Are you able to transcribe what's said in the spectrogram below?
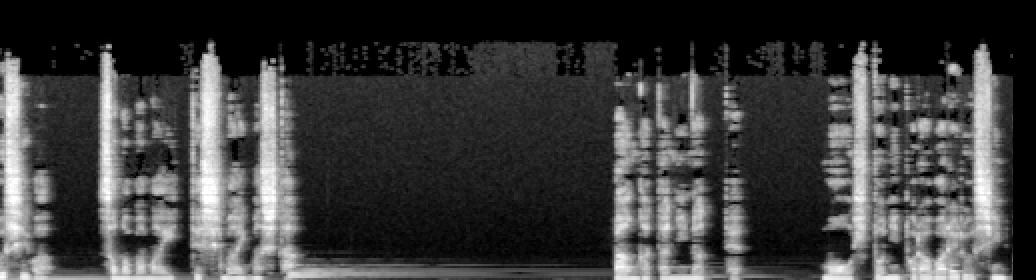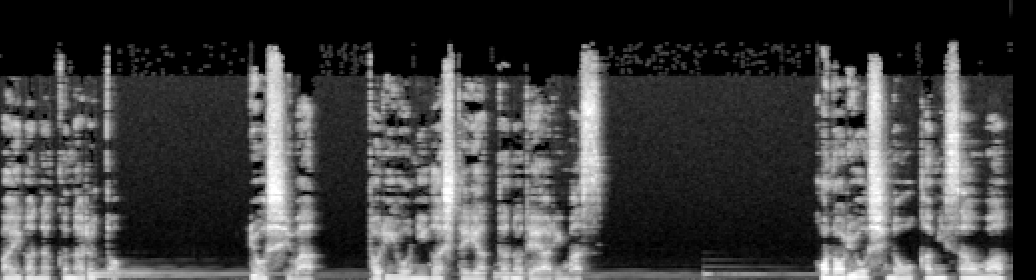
武士はそのまま言ってしまいました。晩型になって、もう人に囚われる心配がなくなると、漁師は鳥を逃がしてやったのであります。この漁師のおかみさんは、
